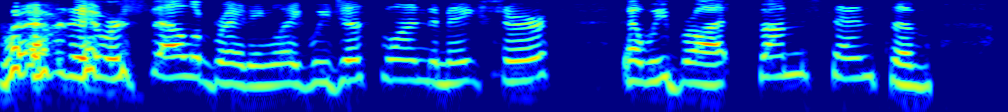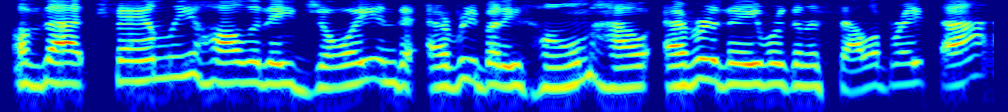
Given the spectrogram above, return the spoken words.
whatever they were celebrating. Like we just wanted to make sure that we brought some sense of of that family holiday joy into everybody's home, however they were going to celebrate that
